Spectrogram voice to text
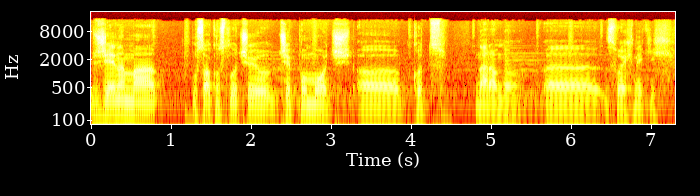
ženama u svakom slučaju će pomoć eh, kod naravno eh, svojih nekih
